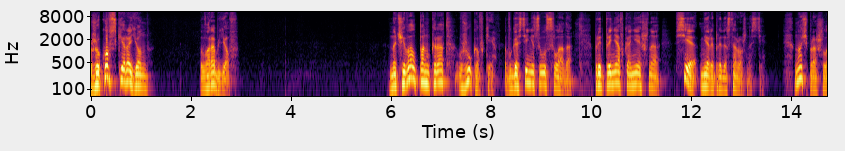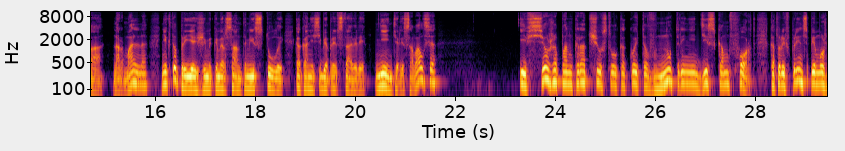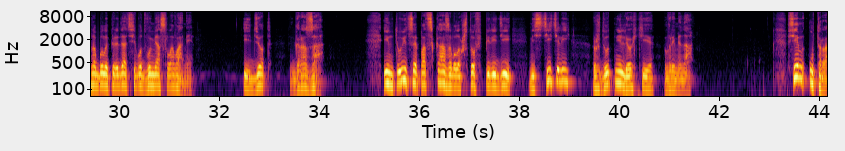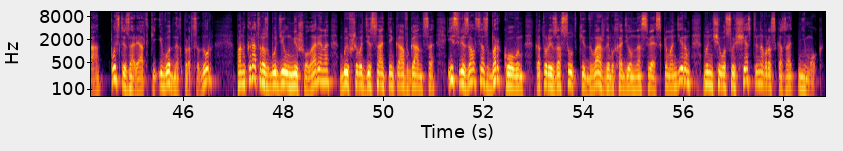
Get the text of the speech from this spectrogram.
Жуковский район. Воробьев. Ночевал Панкрат в Жуковке, в гостинице «Услада», предприняв, конечно, все меры предосторожности. Ночь прошла нормально, никто приезжими коммерсантами из Тулы, как они себе представили, не интересовался, и все же Панкрат чувствовал какой-то внутренний дискомфорт, который, в принципе, можно было передать всего двумя словами. «Идет гроза». Интуиция подсказывала, что впереди мстителей ждут нелегкие времена. Семь утра, после зарядки и водных процедур, Панкрат разбудил Мишу Ларина, бывшего десантника-афганца, и связался с Барковым, который за сутки дважды выходил на связь с командиром, но ничего существенного рассказать не мог.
